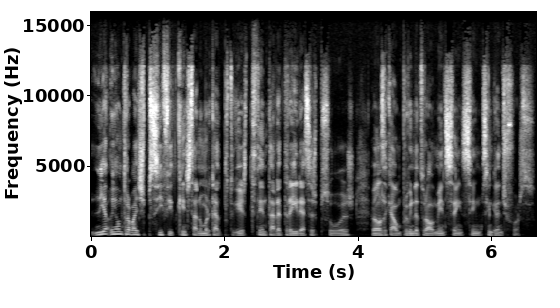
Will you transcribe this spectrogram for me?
E é, é um trabalho específico de quem está no mercado português de tentar atrair essas pessoas, elas acabam por vir naturalmente sem, sem, sem grande esforço.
